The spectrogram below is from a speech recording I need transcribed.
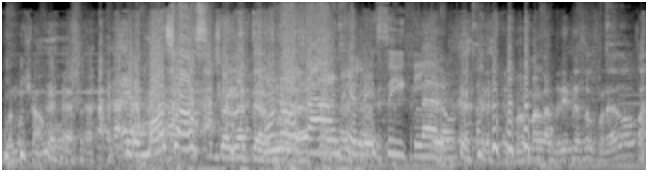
buenos chavos. Hermosos. Suena ternura. Unos ángeles, sí, claro. El más malandrín es Alfredo.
